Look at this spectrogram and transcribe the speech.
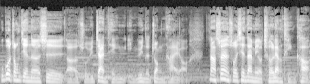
不过中间呢是呃处于暂停营运的状态哦。那虽然说现在没有车辆停靠，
